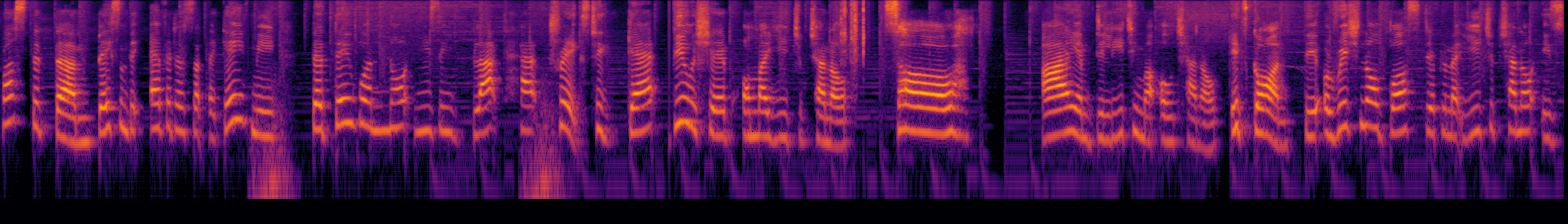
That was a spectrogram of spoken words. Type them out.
trusted them based on the evidence that they gave me that they were not using black hat tricks to get viewership on my YouTube channel. So I am deleting my old channel. It's gone. The original Boss Diplomat YouTube channel is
